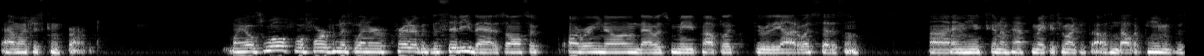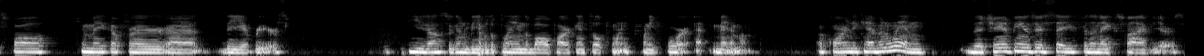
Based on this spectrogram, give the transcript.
That much is confirmed. Miles Wolff will forfeit his letter of credit with the city. That is also already known. That was made public through the Ottawa Citizen. Uh, and he's going to have to make a $200,000 payment this fall to make up for uh, the arrears. He's also going to be able to play in the ballpark until 2024 at minimum. According to Kevin Wynn, the champions are safe for the next five years.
